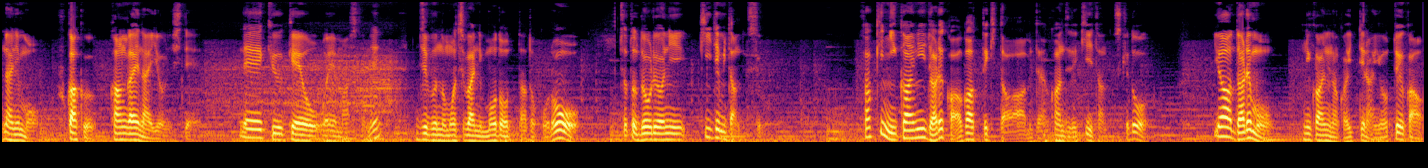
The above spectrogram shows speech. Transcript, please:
何も深く考えないようにして、で、休憩を終えましてね、自分の持ち場に戻ったところ、ちょっと同僚に聞いてみたんですよ。さっき2階に誰か上がってきたみたいな感じで聞いたんですけど、いや、誰も2階になんか行ってないよっていうか、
